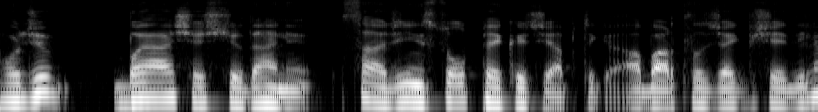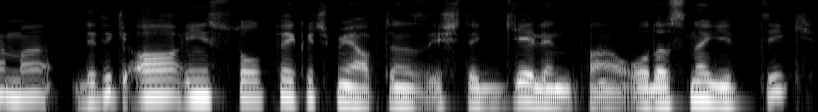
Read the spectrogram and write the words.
Hoca bayağı şaşırdı hani sadece install package yaptık. Abartılacak bir şey değil ama dedik aa install package mi yaptınız işte gelin falan odasına gittik.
